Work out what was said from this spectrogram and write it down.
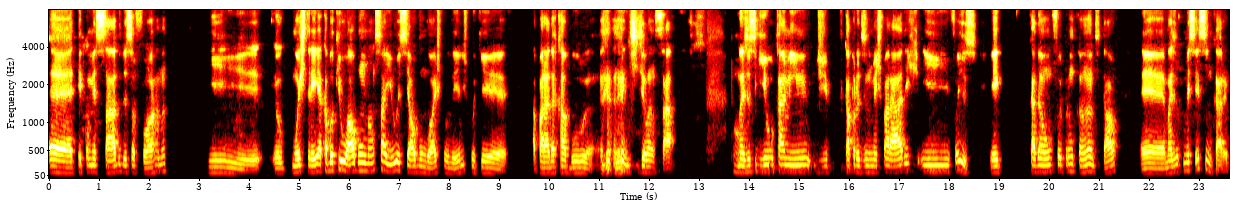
é, ter começado dessa forma e eu mostrei, acabou que o álbum não saiu, esse álbum gospel deles, porque a parada acabou antes de lançar. Pô. Mas eu segui o caminho de ficar produzindo minhas paradas e foi isso. E aí cada um foi para um canto e tal. É, mas eu comecei assim, cara,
